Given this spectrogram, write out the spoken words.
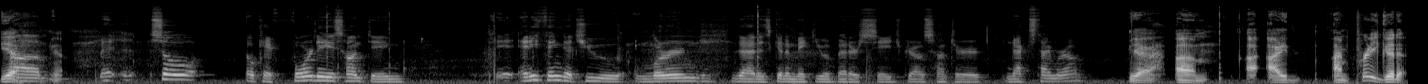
yeah, Um, yeah. So, okay, four days hunting. Anything that you learned that is going to make you a better sage grouse hunter next time around? Yeah. Um, I, I I'm pretty good at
